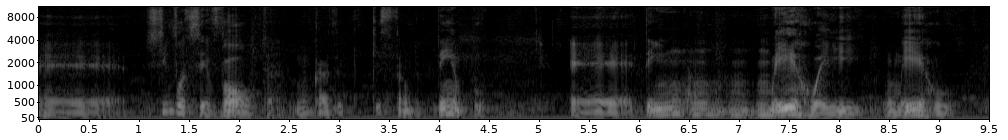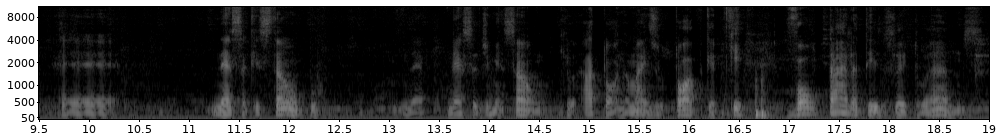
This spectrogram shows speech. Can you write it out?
é, se você volta, no caso questão do tempo, é, tem um, um, um, erro aí, um erro é, nessa questão, por, né, nessa dimensão, que a torna mais utópica, porque voltar a ter 18 anos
